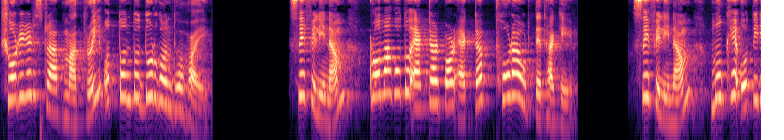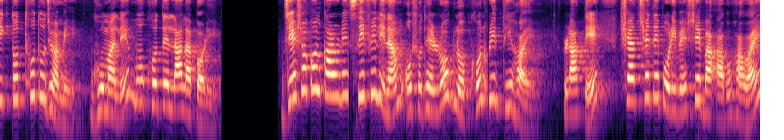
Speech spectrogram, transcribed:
শরীরের স্রাব মাত্রই অত্যন্ত দুর্গন্ধ হয়। সিফিলিনাম ক্রমাগত একটার পর একটা ফোড়া উঠতে থাকে। সিফিলিনাম মুখে অতিরিক্ত থুতু জমে, ঘুমালে মুখ হতে লালা পড়ে। যে সকল কারণে সিফিলিনাম ওষুধের রোগ লক্ষণ বৃদ্ধি হয়। রাতে স্যাঁতস্যাঁতে পরিবেশে বা আবহাওয়ায়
